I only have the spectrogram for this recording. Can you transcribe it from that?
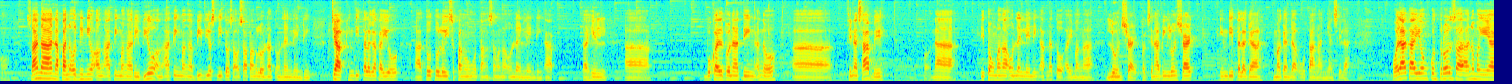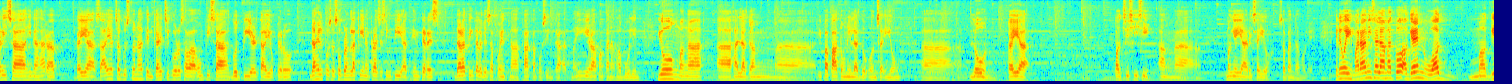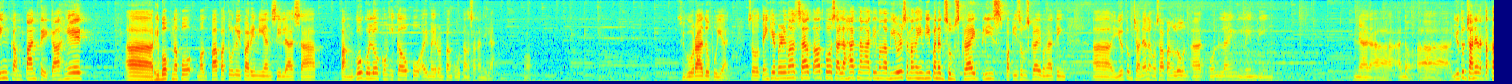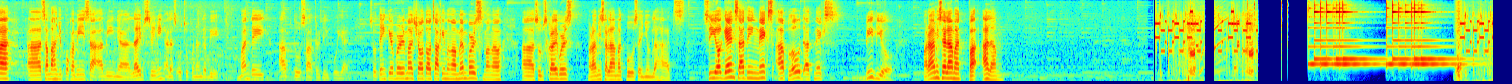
Oh. Sana napanood ninyo ang ating mga review, ang ating mga videos dito sa Usapang Loan at Online Lending. Jack, hindi talaga kayo ah, tutuloy sa pangungutang sa mga online lending app. Dahil ah, bukal po nating ano ah, sinasabi oh, na itong mga online lending app na to ay mga loan shark. Pag sinabing loan shark, hindi talaga maganda utangan yan sila. Wala tayong control sa ano mangyayari sa hinaharap. Kaya sa ayat sa gusto natin, kahit siguro sa umpisa, good peer tayo, pero dahil po sa sobrang laki ng processing fee at interest, darating talaga sa point na kakapusin ka at mahihirapan ka ng habulin yung mga ah, halagang ah, ipapatong nila doon sa iyong ah, loan. Kaya pagsisisi ang ah, mangyayari sa iyo sa bandang huli. Anyway, maraming salamat po. Again, wag maging kampante kahit ah, revoke na po, magpapatuloy pa rin yan sila sa panggugulo kung ikaw po ay mayroon pang utang sa kanila. Oh. Sigurado po yan. So, thank you very much. Shout out po sa lahat ng ating mga viewers. Sa mga hindi pa nag-subscribe, please paki-subscribe ang ating ah, YouTube channel, ang Usapang Loan at Online Lending na ah, ano ah, YouTube channel at saka ah, samahan niyo po kami sa aming ah, live streaming alas 8 po ng gabi Monday up to Saturday po yan. So thank you very much. Shout out sa aking mga members, mga ah, subscribers. Maraming salamat po sa inyong lahat. See you again sa ating next upload at next video. Maraming salamat. Paalam.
